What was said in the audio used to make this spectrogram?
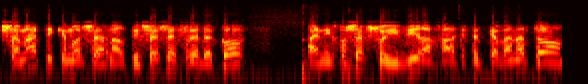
שמעתי כמו שאמרתי 16 דקות, אני חושב שהוא הבהיר אחר כך את כוונתו,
